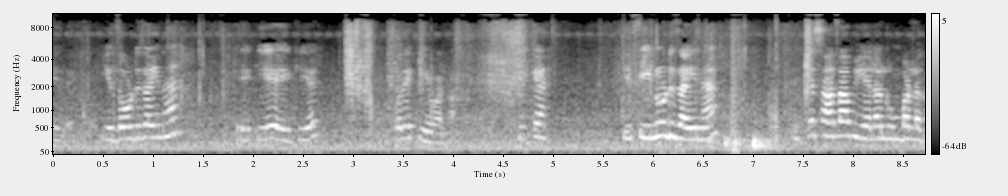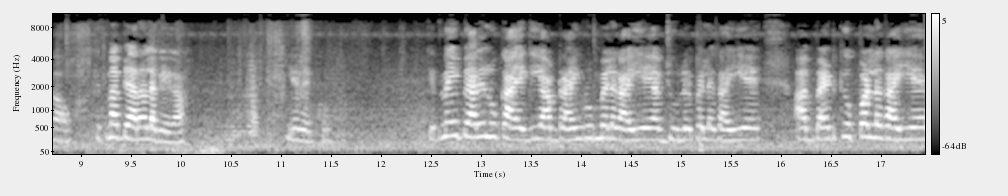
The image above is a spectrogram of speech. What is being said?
ये देखो, ये दो डिज़ाइन है। एक ये एक ये और एक ये वाला। ठीक है? ये तीनों डिज़ाइन है। इसके साथ आप ये वाला लूम्बर लगाओ। कितना प्यारा लगेगा। ये देखो। कितना ही प्यारी लुक आएगी। आप ड्राइंग रूम में लगाइए, आप झूले पे लगाइए, आप बेड के ऊपर लगाइए।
